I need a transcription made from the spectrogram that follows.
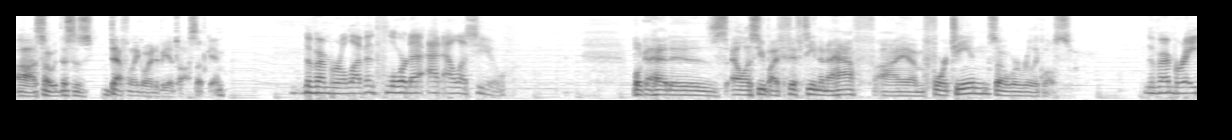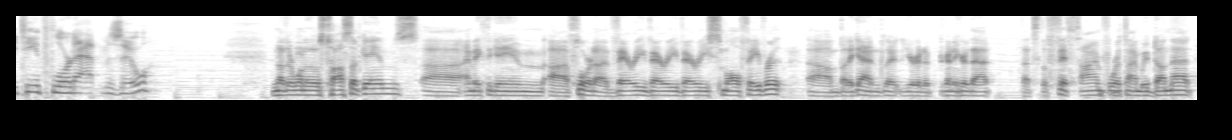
Uh, so this is definitely going to be a toss up game. November 11th, Florida at LSU. Look ahead is LSU by 15 and a half. I am 14, so we're really close. November 18th, Florida at Mizzou. Another one of those toss-up games. Uh, I make the game uh, Florida a very, very, very small favorite. Um, but again, you're gonna you're gonna hear that. That's the fifth time, fourth time we've done that.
